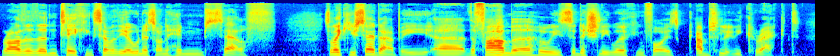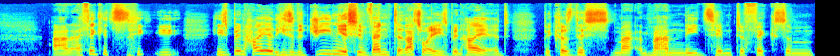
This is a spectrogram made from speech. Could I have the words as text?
rather than taking some of the onus on himself. So, like you said, Abby, uh, the farmer who he's initially working for is absolutely correct. And I think it's he, he, he's been hired. He's a genius inventor. That's why he's been hired because this ma- man needs him to fix some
